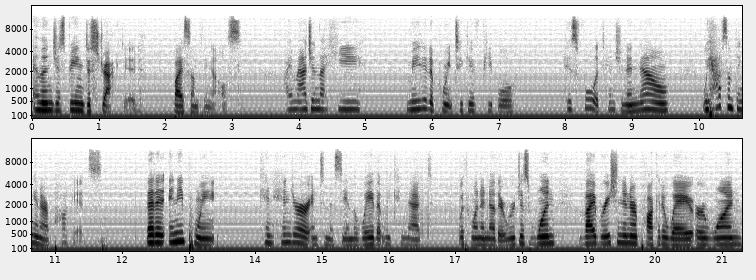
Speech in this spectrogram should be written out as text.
and then just being distracted by something else. I imagine that he made it a point to give people his full attention, and now we have something in our pockets that at any point can hinder our intimacy and the way that we connect with one another. We're just one vibration in our pocket away or one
